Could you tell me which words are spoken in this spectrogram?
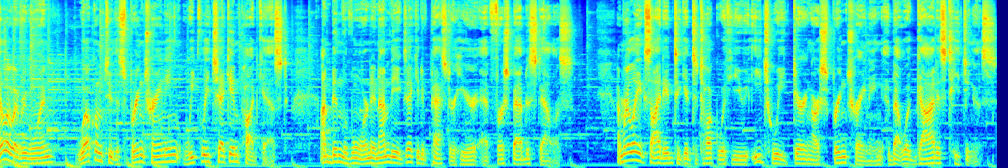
Hello, everyone. Welcome to the Spring Training Weekly Check In Podcast. I'm Ben Lovvorn, and I'm the executive pastor here at First Baptist Dallas. I'm really excited to get to talk with you each week during our spring training about what God is teaching us.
